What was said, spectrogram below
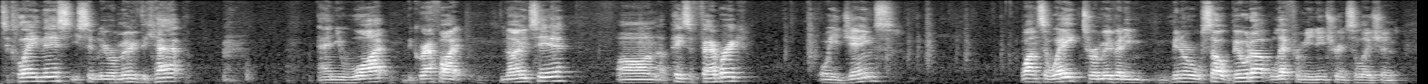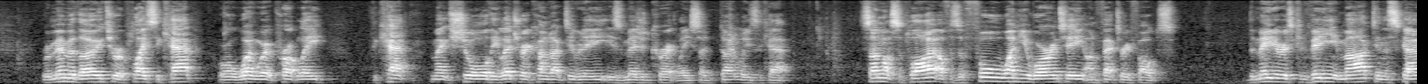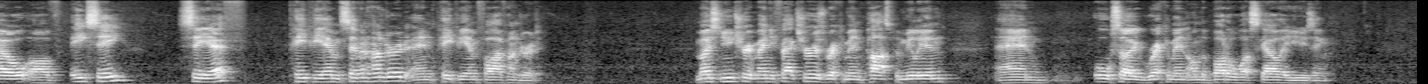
To clean this you simply remove the cap and you wipe the graphite nodes here on a piece of fabric or your jeans once a week to remove any mineral salt buildup left from your nutrient solution. Remember though to replace the cap or it won't work properly. The cap makes sure the electroconductivity is measured correctly so don't lose the cap. Sunlight Supply offers a full one year warranty on factory faults. The meter is conveniently marked in the scale of EC, CF, ppm 700 and ppm 500. Most nutrient manufacturers recommend parts per million and also recommend on the bottle what scale they're using.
